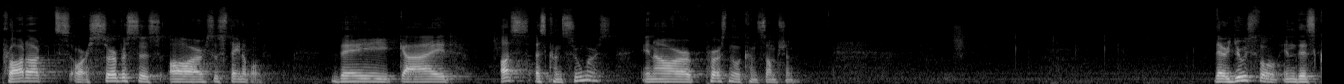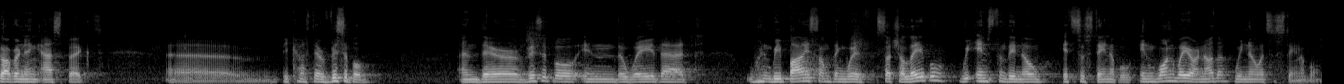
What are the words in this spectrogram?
products or services are sustainable. They guide us as consumers in our personal consumption. They're useful in this governing aspect uh, because they're visible. And they're visible in the way that when we buy something with such a label, we instantly know it's sustainable. In one way or another, we know it's sustainable.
